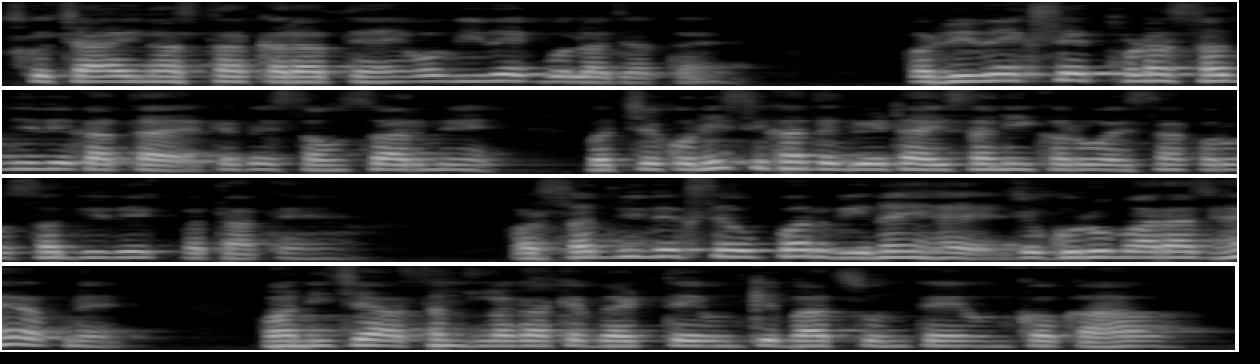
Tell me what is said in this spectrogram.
उसको चाय नाश्ता कराते हैं वो विवेक बोला जाता है। और विवेक से थोड़ा सदविवेक आता है कि भाई संसार में बच्चे को नहीं सिखाते, बेटा, ऐसा नहीं करो, ऐसा करो। सदविवेक बताते हैं। और सदविवेक से ऊपर विनय है, जो गुरु महाराज है अपने। वहाँ नीचे आसन लगा के बैठते हैं उनकी बात सुनते हैं उनको कहा,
